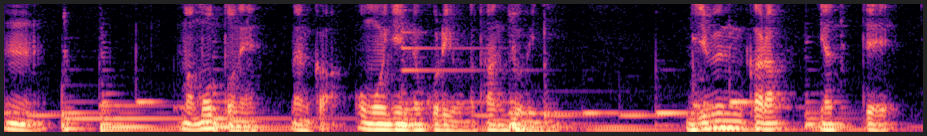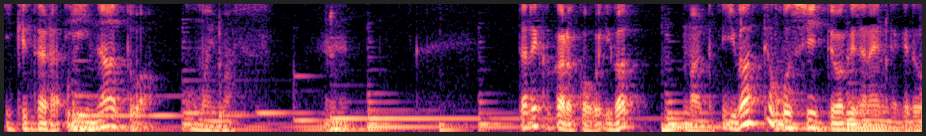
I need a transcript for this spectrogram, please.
うん。まあもっとねなんか思い出に残るような誕生日に自分からやっていけたらいいなとは思います、うん、誰かからこう祝っまあ別に祝ってほしいってわけじゃないんだけど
